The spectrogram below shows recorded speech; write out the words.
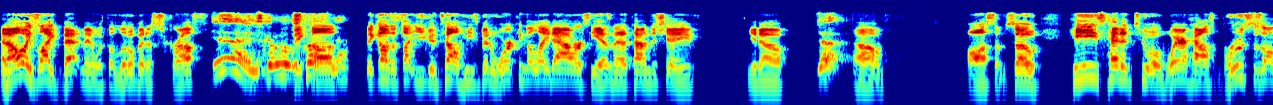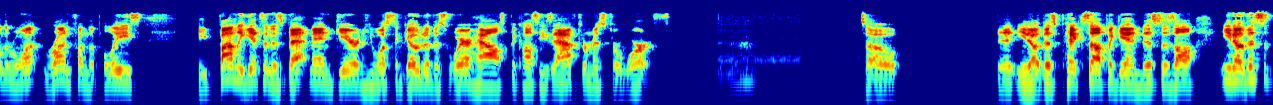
And I always like Batman with a little bit of scruff. Yeah, he's got a little because, scruff. Yeah. Because it's like you can tell he's been working the late hours. He hasn't had time to shave. You know. Yeah. Um, awesome. So he's headed to a warehouse. Bruce is on the run from the police. He finally gets in his Batman gear and he wants to go to this warehouse because he's after Mister Worth. So, you know, this picks up again. This is all. You know, this is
